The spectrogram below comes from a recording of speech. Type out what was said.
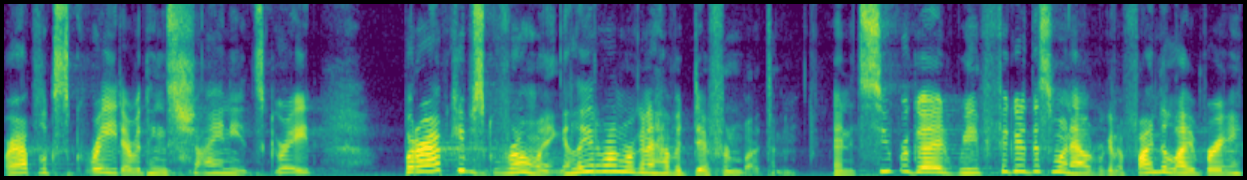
Our app looks great. Everything's shiny. It's great. But our app keeps growing. And later on, we're going to have a different button. And it's super good. We figured this one out. We're going to find a library.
